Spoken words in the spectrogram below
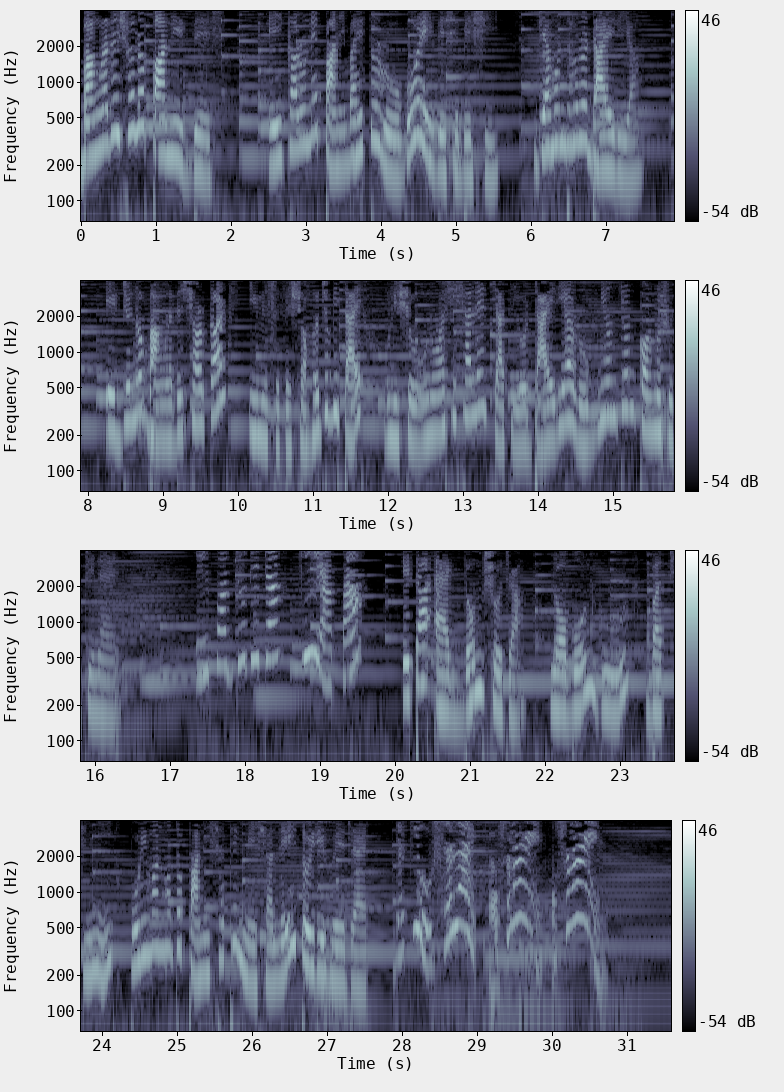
বাংলাদেশ হলো পানির দেশ। এই কারণে পানিবাহিত রোগও এই দেশে বেশি। যেমন ধরো ডায়রিয়া। এর জন্য বাংলাদেশ সরকার ইউনিসেফের সহযোগিতায় উনিশশো সালে জাতীয় ডায়রিয়া রোগ নিয়ন্ত্রণ কর্মসূচি নেয়। এই পদ্ধতিটা কি আপা? এটা একদম সোজা। লবণ গুড় বা চিনি পরিমাণ মতো পানির সাথে মেশালেই তৈরি হয়ে যায়। এটা কি অসাই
